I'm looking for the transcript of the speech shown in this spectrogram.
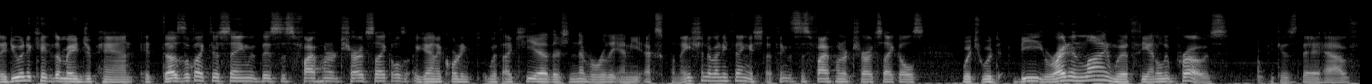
They do indicate that they're made in Japan. It does look like they're saying that this is 500 charge cycles. Again, according to, with IKEA, there's never really any explanation of anything. I think this is 500 charge cycles, which would be right in line with the Eneloop Pros because they have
